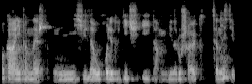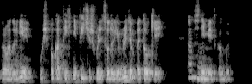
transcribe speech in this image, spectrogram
пока они там, знаешь, не сильно уходят в дичь и там не нарушают ценности и права другими, в общем, пока ты их не тычешь в лицо другим людям, это окей. Uh-huh. С ними как бы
